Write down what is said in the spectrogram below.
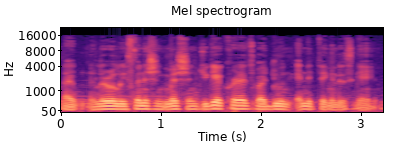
like literally finishing missions. You get credits by doing anything in this game.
